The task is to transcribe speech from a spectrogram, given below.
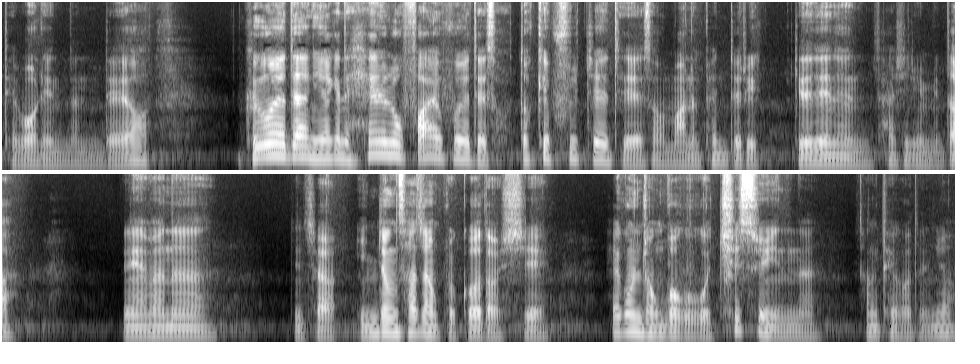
돼버렸는데요. 그거에 대한 이야기는 헤일로 5에 대해서 어떻게 풀지에 대해서 많은 팬들이 기대되는 사실입니다. 왜냐면은 진짜 인정사정 볼 것 없이 해군 정보국을 칠 수 있는 상태거든요.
